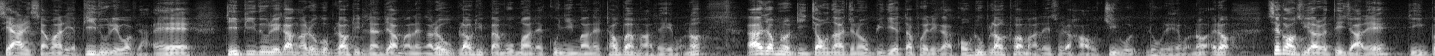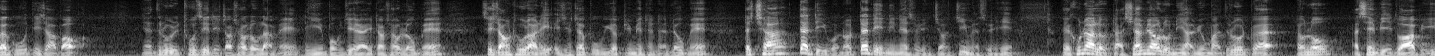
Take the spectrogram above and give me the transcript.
ဆရာတွေဆရာမတွေကပြည်သူတွေပေါ့ဗျာအဲ ဒီပြည်သူတွေကငါတို့ကိုဘယ်လောက်ထိလမ်းပြမှာလဲငါတို့ကိုဘယ်လောက်ထိပံ့ပိုးမှာလဲကုညီမှာလဲထောက်ပံ့မှာလဲပေါ့နော်အဲအားကြောင့်မလို့ဒီចောင်းသားကျွန်တော်တို့ PDF တပ်ဖွဲ့တွေကဂုံတူးဘယ်လောက်ထွက်မှာလဲဆိုတဲ့ဟာကိုကြည့်ဖို့လိုတယ်ပေါ့နော်အဲ့တော့စစ်ကောင်စီကတော့တေချာတယ်ဒီဘက်ကိုတေချာပေါက်အဲသူတို့တွေထိုးစစ်တွေတောက်လျှောက်လုပ်လာမယ်လေရင်ပုံကျဲတာတွေတောက်လျှောက်လုပ်မယ်စစ်ကြောင်းထိုးတာတွေအရင်ထက်ပိုပြီးတော့ပြင်းပြင်းထန်ထန်လုပ်မယ်တခြားတက်တွေပေါ့နော်တက်တွေအနေနဲ့ဆိုရင်ကျွန်တော်ကြည့်မယ်ဆိုရင် အဲခုနလိုဒါရှမ်းမြောက်လိုနေရာမျိုးမှာသူတို့အတွက်လုံးလုံးအဆင်ပြေသွားပြီး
